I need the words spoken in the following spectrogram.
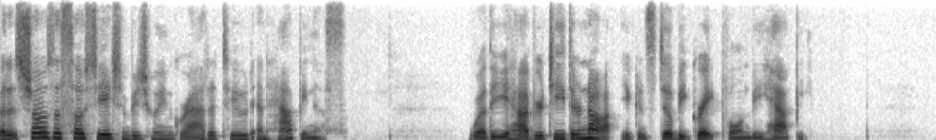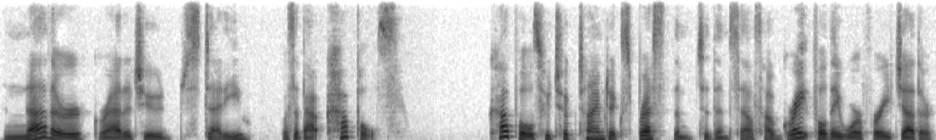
but it shows association between gratitude and happiness. Whether you have your teeth or not, you can still be grateful and be happy. Another gratitude study was about couples. Couples who took time to express them to themselves how grateful they were for each other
